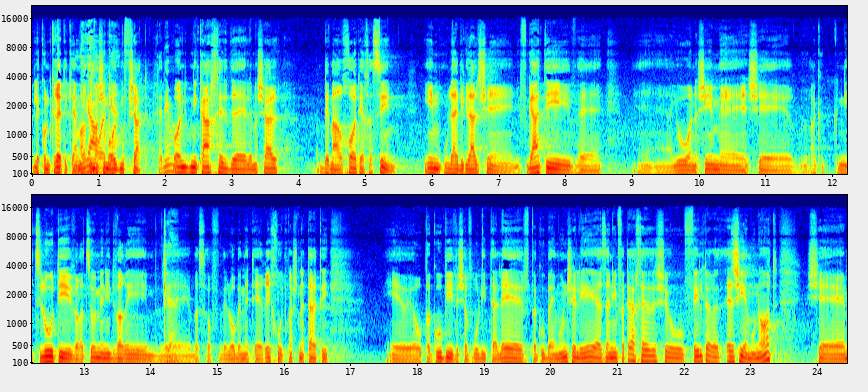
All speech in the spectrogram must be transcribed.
לקונקרטי, כי אמרתי משהו מאוד כן. מופשט. קדימה. בואו ניקח את זה למשל במערכות יחסים. אם אולי בגלל שנפגעתי והיו אנשים אה, שרק ניצלו אותי ורצו ממני דברים, כן. ובסוף ולא באמת העריכו את מה שנתתי. אה, או פגעו בי ושברו לי את הלב, פגעו באמון שלי, אז אני מפתח איזשהו פילטר, איזושהי אמונות, שאני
